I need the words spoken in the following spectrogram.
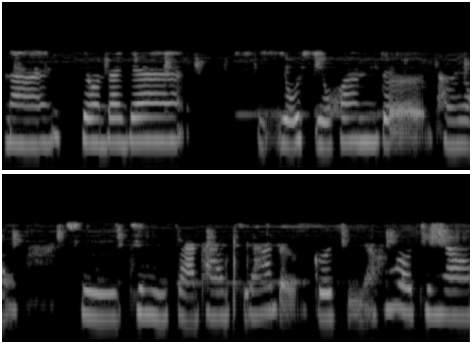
那希望大家有喜欢的朋友。去听一下他其他的歌曲，也很好听啊。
